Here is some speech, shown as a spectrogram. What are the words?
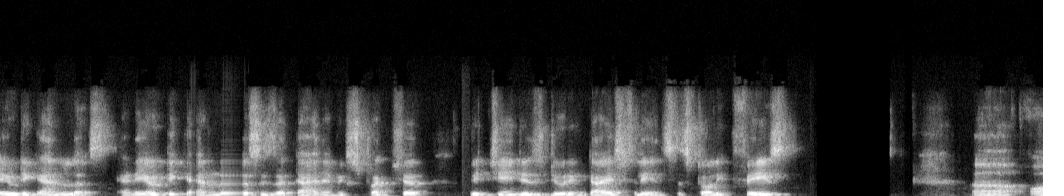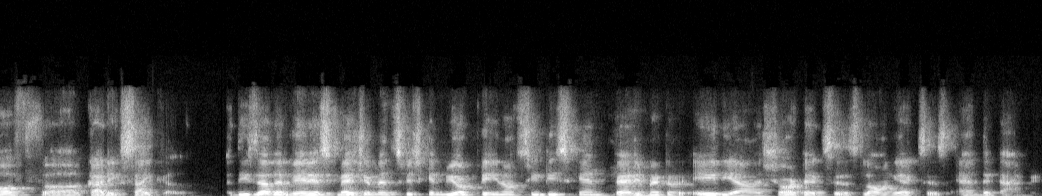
aortic annulus. And aortic annulus is a dynamic structure which changes during diastole and systolic phase uh, of uh, cardiac cycle. These are the various measurements which can be obtained on CT scan, perimeter, area, short axis, long axis, and the diameter.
